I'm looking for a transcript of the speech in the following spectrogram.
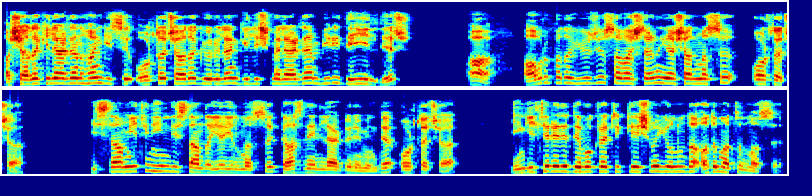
Aşağıdakilerden hangisi Orta Çağ'da görülen gelişmelerden biri değildir? A. Avrupa'da yüzyıl savaşlarının yaşanması Orta Çağ. İslamiyet'in Hindistan'da yayılması Gazneliler döneminde Orta Çağ. İngiltere'de demokratikleşme yolunda adım atılması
